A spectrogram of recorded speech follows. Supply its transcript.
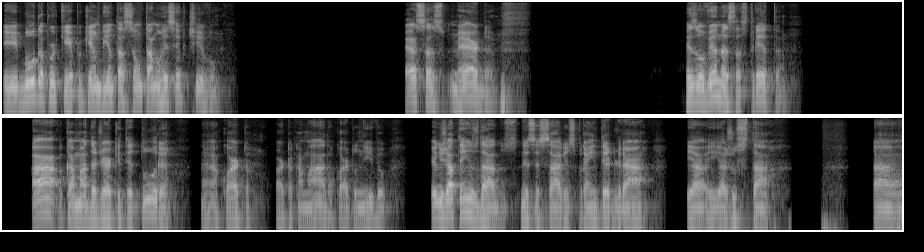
E buga por quê? Porque a ambientação tá no receptivo. Essas merda resolvendo essas treta, a camada de arquitetura, né, a quarta, quarta camada, quarto nível, ele já tem os dados necessários para integrar e, a, e ajustar a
